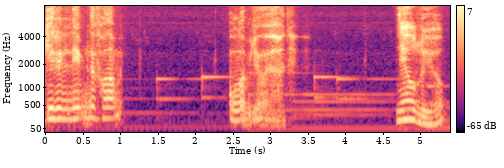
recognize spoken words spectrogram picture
gerildiğimde falan olabiliyor yani. Ne oluyor?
